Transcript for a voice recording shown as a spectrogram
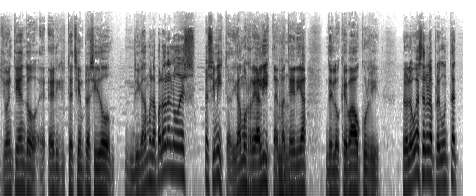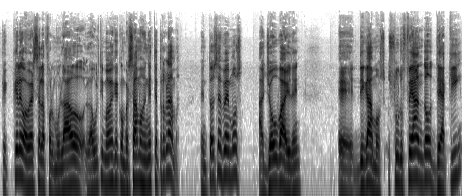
yo entiendo, eh, Eric, usted siempre ha sido, digamos, la palabra no es pesimista, digamos realista en materia de lo que va a ocurrir. Pero le voy a hacer una pregunta que creo habérsela formulado la última vez que conversamos en este programa. Entonces vemos a Joe Biden, eh, digamos, surfeando de aquí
